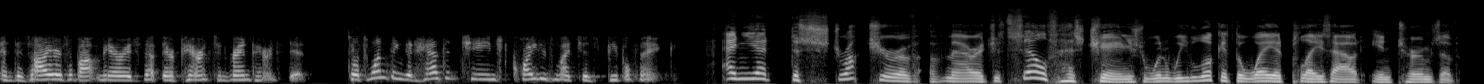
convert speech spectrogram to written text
and desires about marriage that their parents and grandparents did. So it's one thing that hasn't changed quite as much as people think. And yet, the structure of, of marriage itself has changed when we look at the way it plays out in terms of,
